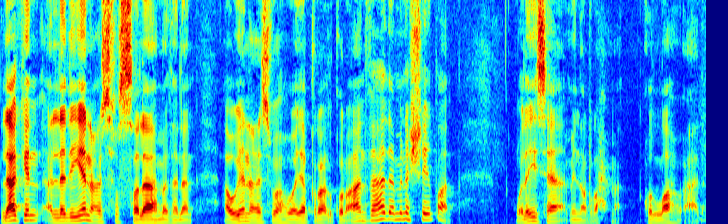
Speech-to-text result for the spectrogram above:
لكن الذي ينعس في الصلاة مثلا أو ينعس وهو يقرأ القرآن فهذا من الشيطان وليس من الرحمن والله أعلم.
